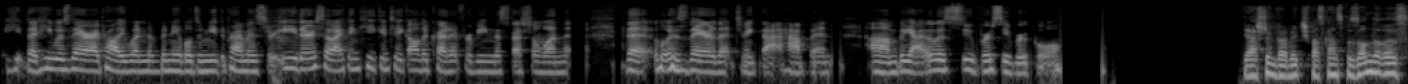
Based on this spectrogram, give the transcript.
he, that he was there, I probably wouldn't have been able to meet the prime minister either. So I think he can take all the credit for being the special one that that was there that to make that happen. Um, but yeah, it was super, super cool. Ja, stimmt, war wirklich was ganz Besonderes.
